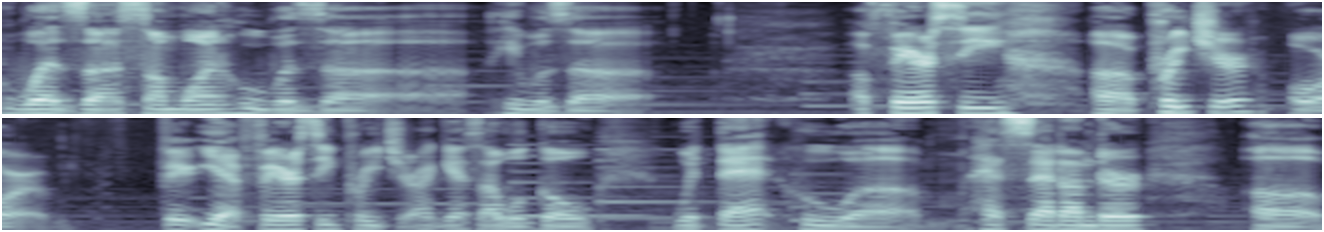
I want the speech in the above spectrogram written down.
was uh, someone who was uh, he was a a Pharisee uh, preacher, or yeah, Pharisee preacher. I guess I will go with that. Who um, has sat under uh,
